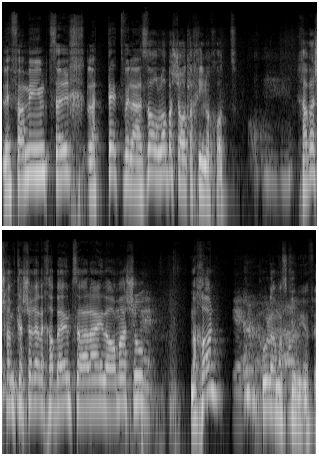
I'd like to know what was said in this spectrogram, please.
לפעמים צריך לתת ולעזור לא בשעות הכי נוחות. חבר שלך מתקשר אליך באמצע הלילה או משהו, כן. נכון? כן. כולם מסכימים, יפה.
